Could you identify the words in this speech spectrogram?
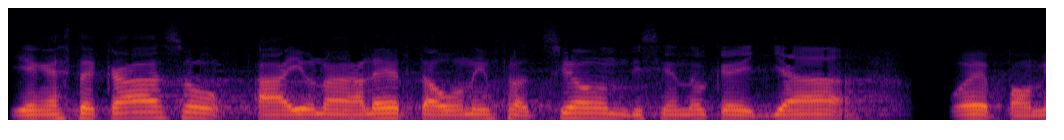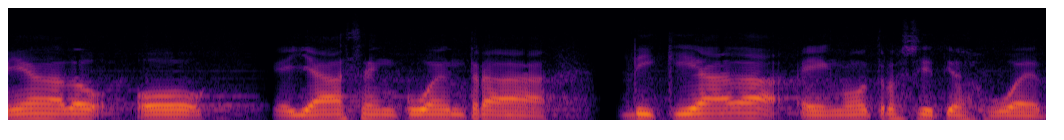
Y en este caso hay una alerta o una infracción diciendo que ya fue pauneado o que ya se encuentra liqueada en otros sitios web.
